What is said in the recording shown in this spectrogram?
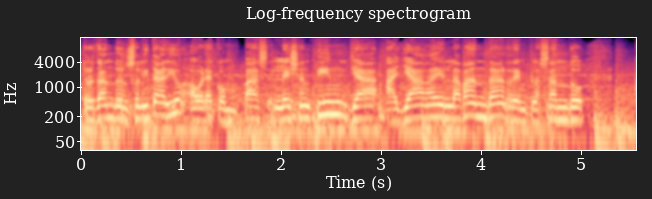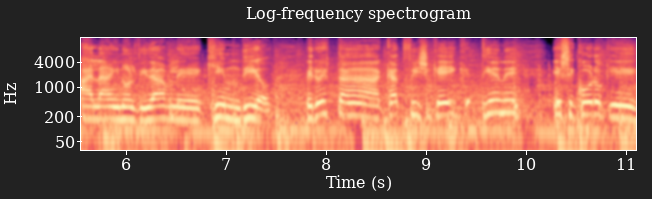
trotando en solitario, ahora con Paz Lejantin ya hallada en la banda, reemplazando a la inolvidable Kim Deal. Pero esta Catfish Cake tiene ese coro que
